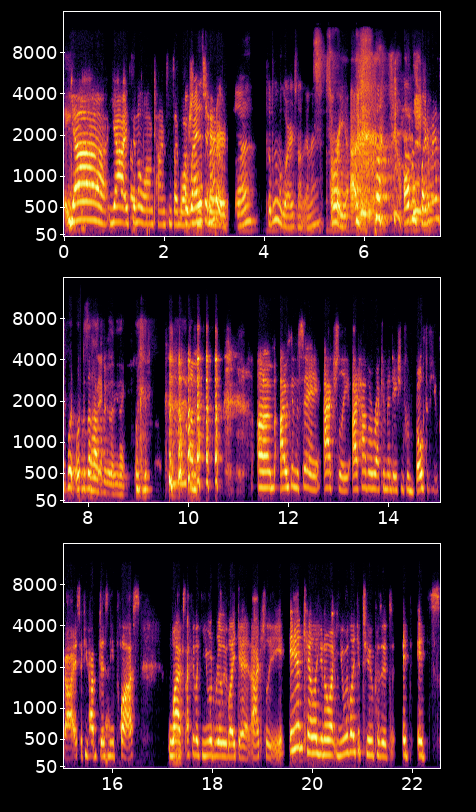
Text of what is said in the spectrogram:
Yeah, yeah, it's been a long time since I've But watched. why does it too. matter? Uh, Tobey Maguire's not in there. Sorry, all the Spider-Mans. What what does that have to do with anything? Um, um, I was gonna say, actually, I have a recommendation for both of you guys. If you have Disney Plus, Lex, I feel like you would really like it, actually. And Kayla, you know what? You would like it too because it's it it's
